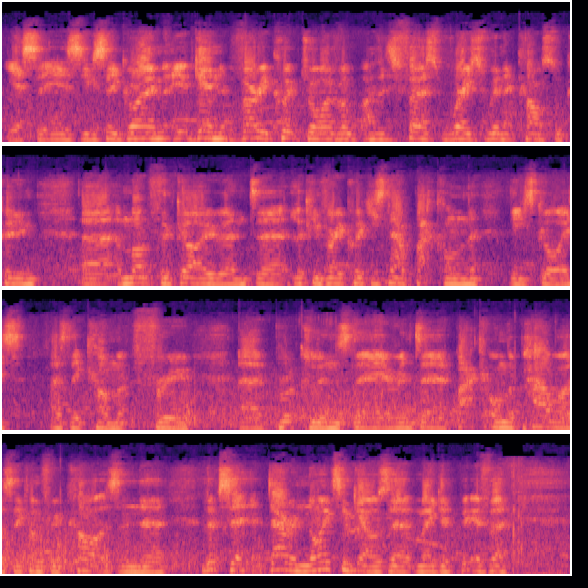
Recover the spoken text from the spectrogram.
Yes, it is. You can see Graham again, very quick driver. Had his first race win at Castle Combe uh, a month ago, and uh, looking very quick. He's now back on these guys as they come through uh, Brooklands there, and uh, back on the power as they come through Carters. And uh, looks at Darren Nightingale's uh, made a bit of a a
